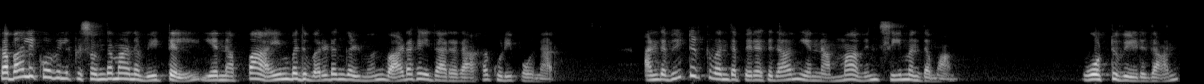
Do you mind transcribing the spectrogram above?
கபாலி கோவிலுக்கு சொந்தமான வீட்டில் என் அப்பா ஐம்பது வருடங்கள் முன் வாடகைதாரராக குடிபோனார். அந்த வீட்டிற்கு வந்த பிறகுதான் என் அம்மாவின் சீமந்தமாம். ஓட்டு வீடுதான்.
